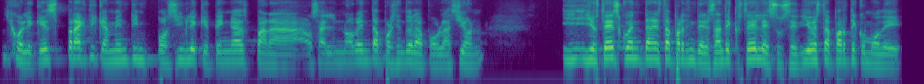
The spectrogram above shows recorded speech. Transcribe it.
híjole, que es prácticamente imposible que tengas para, o sea, el 90% de la población. Y, ustedes cuentan esta parte interesante que a ustedes les sucedió, esta parte como de,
